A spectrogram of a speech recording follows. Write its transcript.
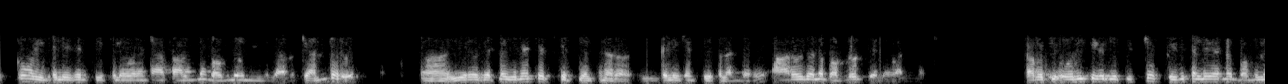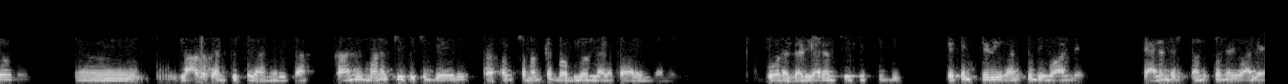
ఎక్కువ ఇంటెలిజెంట్ పీపుల్ ఎవరంటే ఆ కాలంలో బబులోనీయులు కాబట్టి అందరూ ఈ రోజు ఎట్లా యునైటెడ్ స్టేట్స్ వెళ్తున్నారు ఇంటెలిజెంట్ పీపుల్ అందరూ ఆ రోజుల్లో బబులోకి వెళ్ళేవాళ్ళు కాబట్టి ఓ రీతిగా చూపిస్తే ఫిజికల్ లేయర్లో బబులోని లాగా కనిపిస్తుంది అమెరికా. కానీ మనకు చూపించిన దేవుడు ప్రపంచం అంతా బబులోన్ లాగా తయారైంది అనేది. గోడ గడియారం చూపిస్తుంది. సెకండ్ శ్రేణులు కనుక్కుంది వాళ్ళే క్యాలెండర్స్ కనుక్కునే వాళ్ళే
